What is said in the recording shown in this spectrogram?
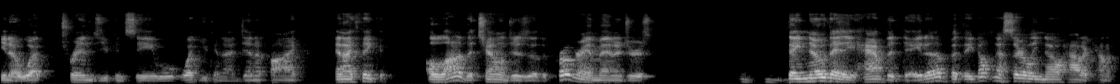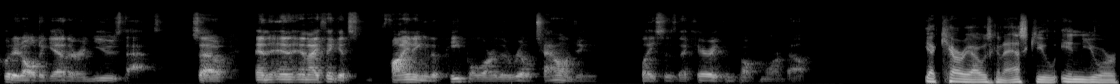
You know, what trends you can see, what you can identify. And I think a lot of the challenges of the program managers, they know they have the data, but they don't necessarily know how to kind of put it all together and use that. So, and, and, and I think it's finding the people are the real challenging places that Carrie can talk more about. Yeah, Carrie, I was going to ask you in your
